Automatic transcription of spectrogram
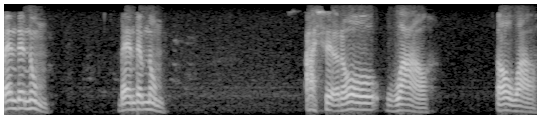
Bendenum, Bendemnum. I said, oh, wow. Oh, wow.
